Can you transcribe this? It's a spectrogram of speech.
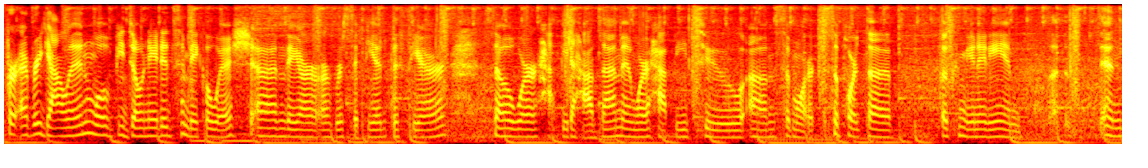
for every gallon will be donated to Make-A-Wish, and they are our recipient this year. So we're happy to have them, and we're happy to um, support, support the the community, and and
